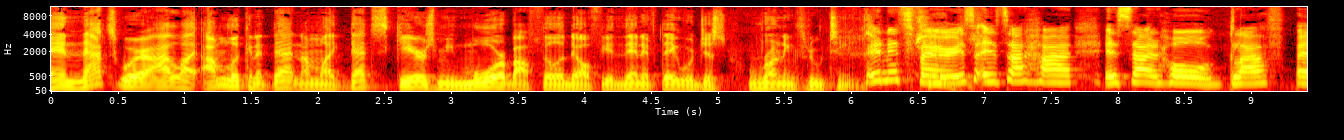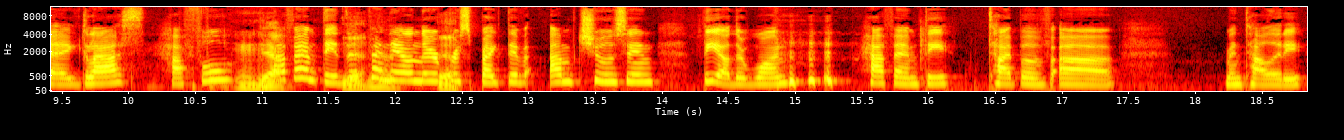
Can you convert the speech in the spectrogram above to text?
And that's where I like I'm looking at that and I'm like that scares me more about Philadelphia than if they were just running through teams. And it's fair. It's it's a it's that whole glass uh, glass half full, mm-hmm. yeah. half empty. Yeah. Depending yeah. on their perspective, I'm choosing the other one, half empty type of uh, mentality.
